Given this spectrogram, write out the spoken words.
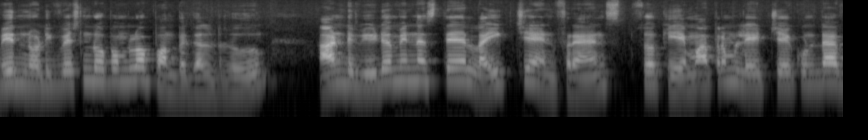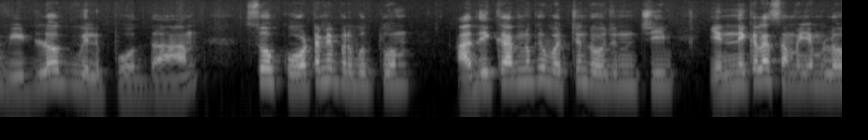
మీరు నోటిఫికేషన్ రూపంలో పొందగలరు. అండ్ వీడియో మీద వస్తే లైక్ చేయండి ఫ్రెండ్స్. సో ఏమాత్రం లేట్ చేయకుండా వీడియోకి వెళ్ళిపోద్దాం సో కూటమి ప్రభుత్వం అధికారంలోకి వచ్చిన రోజు నుంచి ఎన్నికల సమయంలో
